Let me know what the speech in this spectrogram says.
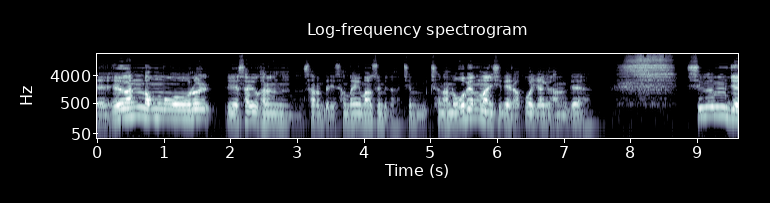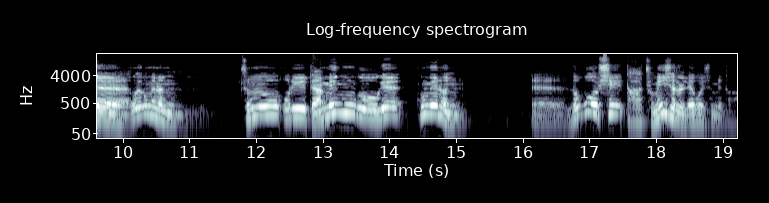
예, 애완동물을 예, 사육하는 사람들이 상당히 많습니다. 지금 1,500만 시대라고 이야기를 하는데 지금 이제 왜 보면은 주 우리 대한민국의 국민은 예, 누구 없이 다 주민세를 내고 있습니다.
